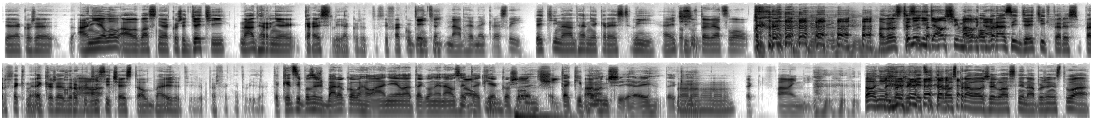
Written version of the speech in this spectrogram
tie akože anielov, ale vlastne akože deti nádherne kreslí, akože to si fakt kúknite. Deti nádherné kreslí. Deti nádherne kreslí, hej, To sú to viac slov. ale proste to nie je ďalší maliar. obrazy detí, ktoré sú perfektné, Tak- akože z roku aha. 1600, alebo hej, že, že perfektne to vyzerá. Tak keď si pozrieš barokového aniela, tak on je naozaj No, taký akože, plnší. taký plnší, hej. Taký, No, no, no, no, no. Tak fajný. No nie, iba, že keď si to rozprával, že vlastne náboženstvo a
